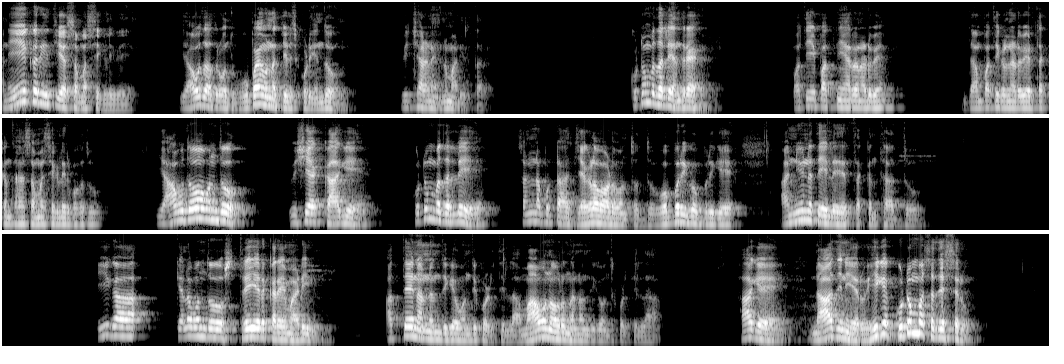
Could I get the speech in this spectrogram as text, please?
ಅನೇಕ ರೀತಿಯ ಸಮಸ್ಯೆಗಳಿವೆ. ಯಾವುದಾದರೂ ಒಂದು ಉಪಾಯವನ್ನು ತಿಳಿಸ್ಕೊಡಿ ಎಂದು ವಿಚಾರಣೆಯನ್ನು ಮಾಡಿರ್ತಾರೆ. ಕುಟುಂಬದಲ್ಲಿ ಅಂದರೆ ಪತಿ ಪತ್ನಿಯರ ನಡುವೆ, ದಂಪತಿಗಳ ನಡುವೆ ಇರತಕ್ಕಂತಹ ಸಮಸ್ಯೆಗಳಿರಬಹುದು. ಯಾವುದೋ ಒಂದು ವಿಷಯಕ್ಕಾಗಿ ಕುಟುಂಬದಲ್ಲಿ ಸಣ್ಣ ಪುಟ್ಟ ಜಗಳವಾಡುವಂಥದ್ದು, ಒಬ್ಬರಿಗೊಬ್ಬರಿಗೆ ಅನ್ಯೂನ್ಯತೆಯಲ್ಲಿ ಇರತಕ್ಕಂತಹದ್ದು ಈಗ ಕೆಲವೊಂದು ಸ್ತ್ರೀಯರು ಕರೆ ಮಾಡಿ, ಅತ್ತೆ ನನ್ನೊಂದಿಗೆ ಹೊಂದಿಕೊಳ್ತಿಲ್ಲ, ಮಾವನವರು ನನ್ನೊಂದಿಗೆ ಹೊಂದಿಕೊಳ್ತಿಲ್ಲ. ಹಾಗೆ ನಾದಿನಿಯರು, ಹೀಗೆ ಕುಟುಂಬ ಸದಸ್ಯರು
